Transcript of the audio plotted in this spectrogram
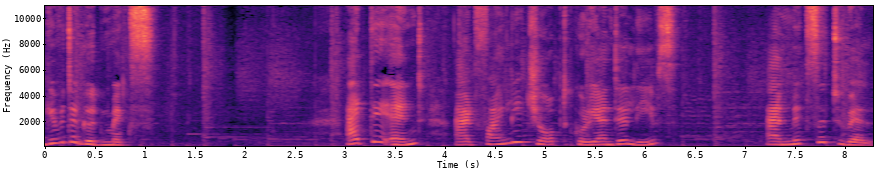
Give it a good mix. At the end, add finely chopped coriander leaves and mix it well.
